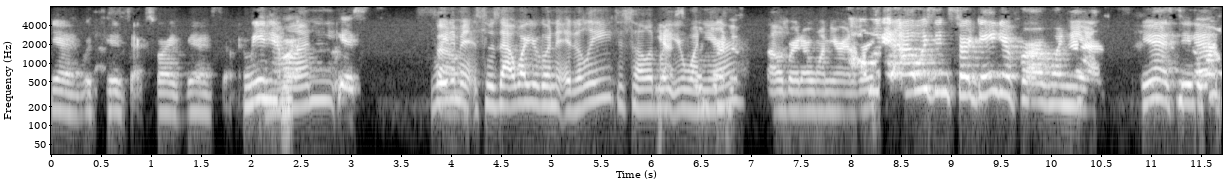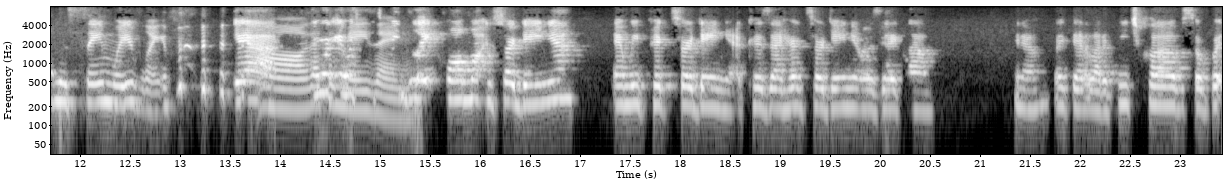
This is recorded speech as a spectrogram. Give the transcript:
Yeah, with his ex-wife. Yeah, so and me and him are One. Biggest. Wait a minute. So is that why you're going to Italy to celebrate Yes, your one year? to Celebrate our one year Oh anniversary. my God, I was in Sardinia for our one year. Yeah, see We're on the same wavelength. Yeah. Oh, We that's were- it was amazing. Lake Como and Sardinia, and we picked Sardinia because I heard Sardinia was like, um, you know, like they had a lot of beach clubs. So, but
